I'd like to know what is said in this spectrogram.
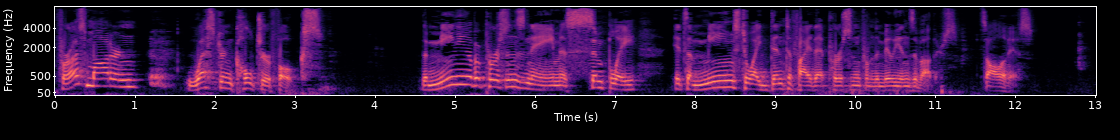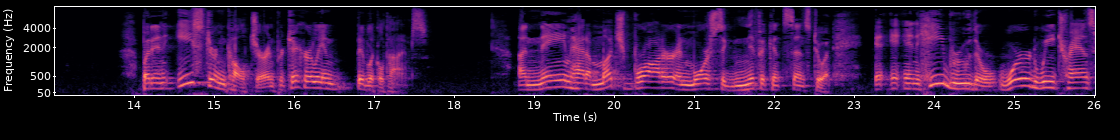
For us modern Western culture folks, the meaning of a person's name is simply, it's a means to identify that person from the millions of others. That's all it is. But in Eastern culture, and particularly in biblical times, a name had a much broader and more significant sense to it. In Hebrew, the word we trans,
